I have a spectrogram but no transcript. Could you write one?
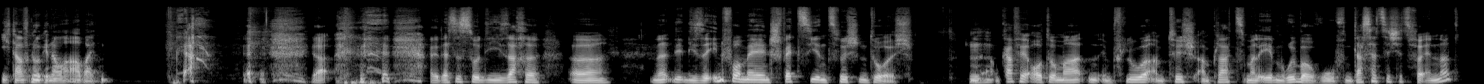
ich darf nur genauer arbeiten. Ja. ja, also das ist so die Sache, äh, ne, die, diese informellen Schwätzchen zwischendurch. Mhm. Am Kaffeeautomaten, im Flur, am Tisch, am Platz mal eben rüberrufen. Das hat sich jetzt verändert.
